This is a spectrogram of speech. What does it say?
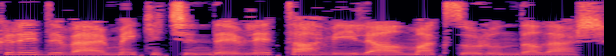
Kredi vermek için devlet tahvili almak zorundalar.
